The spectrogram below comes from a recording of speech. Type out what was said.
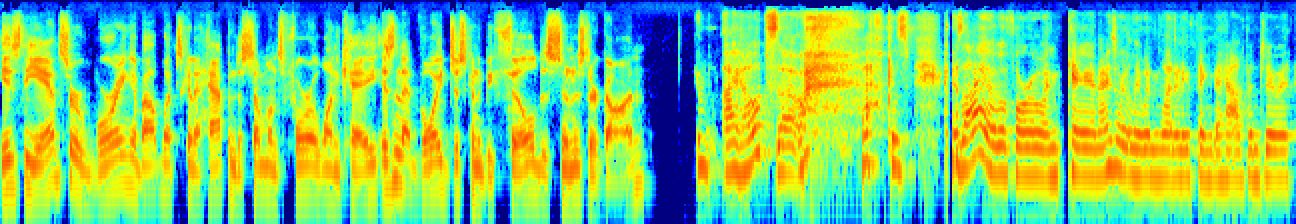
is the answer worrying about what's going to happen to someone's 401k isn't that void just going to be filled as soon as they're gone? I hope so because because i have a 401k and i certainly wouldn't want anything to happen to it.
